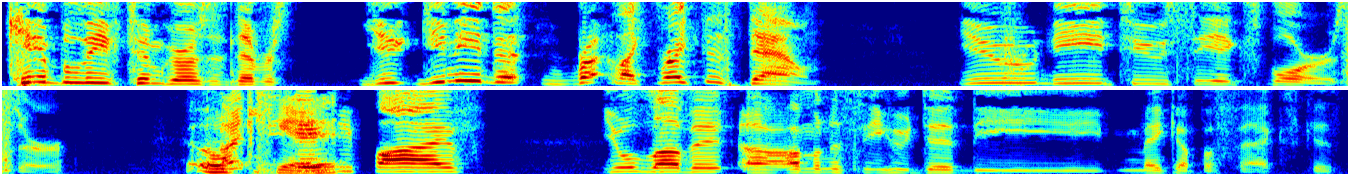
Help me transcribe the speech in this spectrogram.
can't believe Tim Gross has never. You you need to like write this down. You need to see Explorers, sir. Okay. 1985. You'll love it. Uh, I'm going to see who did the makeup effects because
